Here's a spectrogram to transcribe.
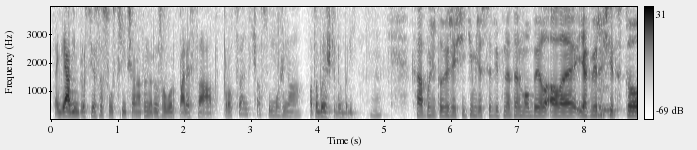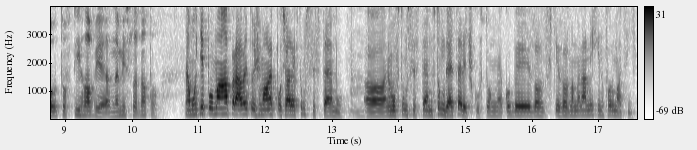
tak já vím prostě, že se soustředí třeba na ten rozhovor 50% času možná a to bude ještě dobrý. Hmm. Chápu, že to vyřeší tím, že si vypne ten mobil, ale jak vyřešit to, to v té hlavě a nemyslet na to? Nám hodně pomáhá právě to, že máme pořádek v tom systému, mm. uh, nebo v tom systému, v tom GTD, v tom jakoby za, v těch zaznamenaných informacích.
